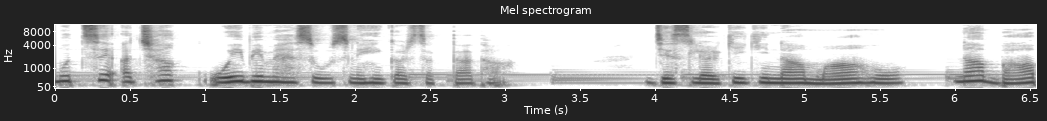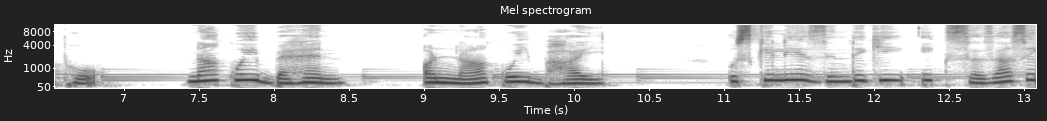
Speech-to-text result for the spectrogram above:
मुझसे अच्छा कोई भी महसूस नहीं कर सकता था। जिस लड़की की ना माँ हो, ना बाप हो, ना कोई बहन और ना कोई भाई। उसके लिए ज़िंदगी एक सजा से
